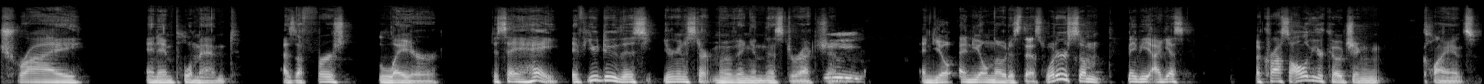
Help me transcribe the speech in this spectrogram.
try and implement as a first layer to say, "Hey, if you do this, you're going to start moving in this direction." Mm. And you'll and you'll notice this. What are some maybe I guess across all of your coaching clients,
